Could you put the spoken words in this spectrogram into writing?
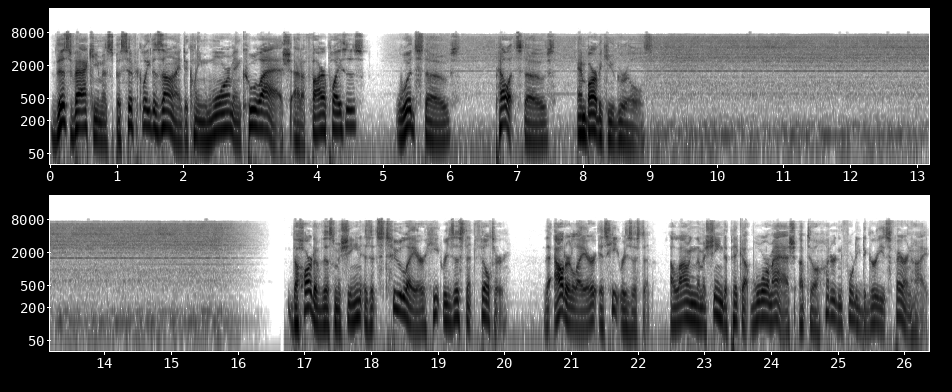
This vacuum is specifically designed to clean warm and cool ash out of fireplaces, wood stoves, pellet stoves, and barbecue grills. The heart of this machine is its two-layer heat-resistant filter. The outer layer is heat-resistant, allowing the machine to pick up warm ash up to 140 degrees Fahrenheit.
